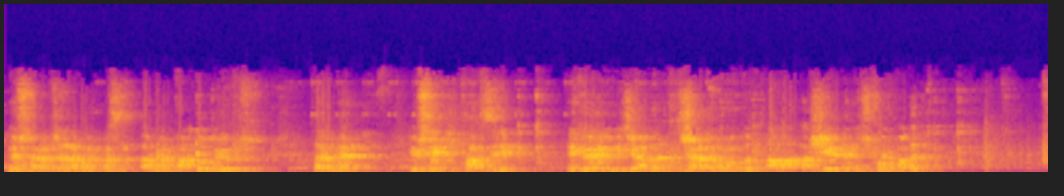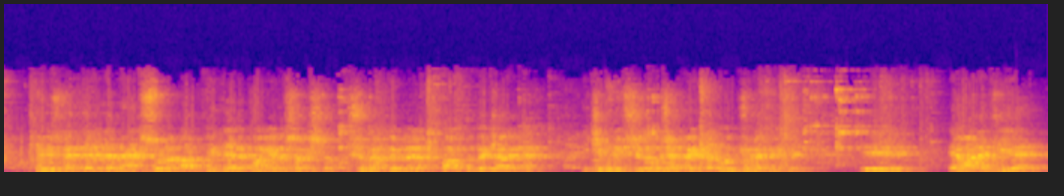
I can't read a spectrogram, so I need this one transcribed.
Apartmanı'nın apartmanında oturuyoruz. Tabii ben yüksek tahsilim ve görevim icabı dışarıda bulundum ama Akşehir'den hiç kopmadık. Köy hizmetlerinde mühendis olarak Artvin'de ve Konya'da çalıştım. Şu dönemlere baktım vekalete. 2003 yılı Ocak ayında bu hükümetimizin e, emanetiyle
